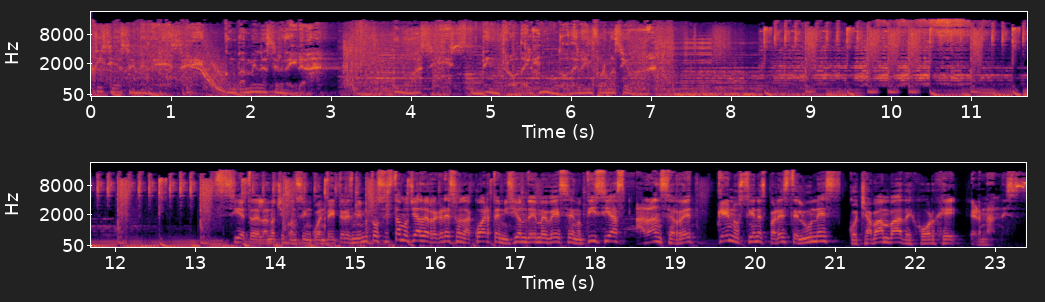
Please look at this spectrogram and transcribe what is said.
Noticias MBS con Pamela Cerdeira. Un oasis dentro del mundo de la información. Siete de la noche con 53 minutos. Estamos ya de regreso en la cuarta emisión de MBS Noticias. Adán Serret, ¿qué nos tienes para este lunes? Cochabamba de Jorge Hernández.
